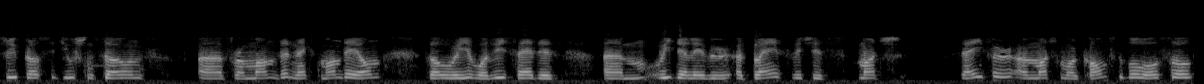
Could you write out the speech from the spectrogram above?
street prostitution zones uh, from Monday, next Monday on. So we, what we said is um, we deliver a place which is much safer and much more comfortable also.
